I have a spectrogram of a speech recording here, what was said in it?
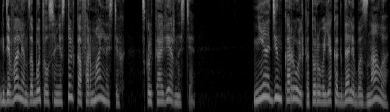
где Вален заботился не столько о формальностях, сколько о верности — ни один король, которого я когда-либо знала,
